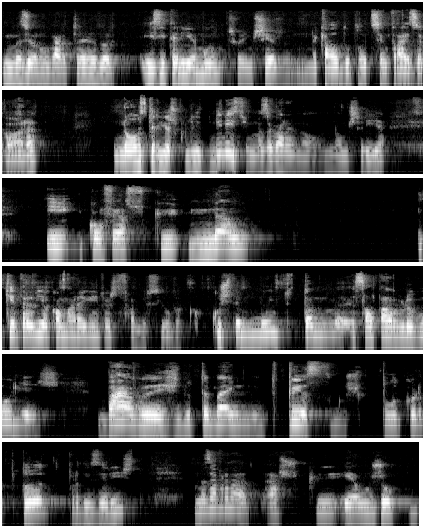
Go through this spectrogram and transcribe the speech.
mas eu no lugar do treinador hesitaria muito em mexer naquela dupla de centrais agora. Não teria escolhido no início, mas agora não, não mexeria. E confesso que não. Que entraria com Marega em vez de Fábio Silva. Custa muito saltar bravulhas, babas do tamanho de pêssegos pelo corpo todo, por dizer isto. Mas é verdade, acho que é um jogo.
